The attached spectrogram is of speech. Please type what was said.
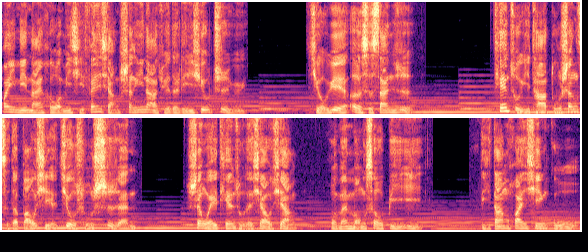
欢迎您来和我们一起分享圣依纳爵的灵修智语。九月二十三日，天主以他独生子的宝血救赎世人，身为天主的肖像，我们蒙受庇益，理当欢欣鼓舞。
